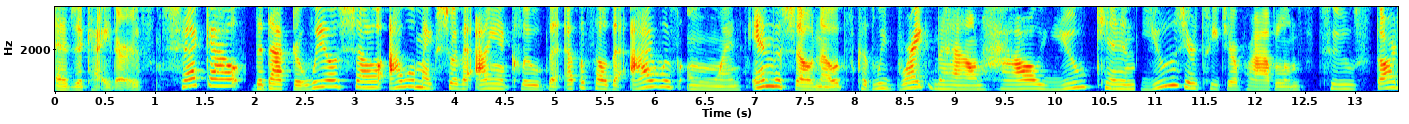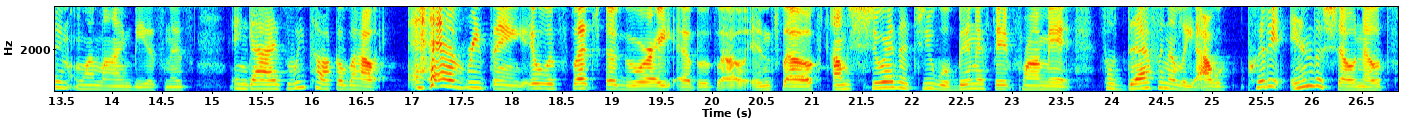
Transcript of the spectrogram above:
educators. Check out the Dr. Will show. I will make sure that I include the episode that I was on in the show notes because we break down how you can use your teacher problems to start an online business. And guys, we talk about everything. It was such a great episode. And so I'm sure that you will benefit from it. So definitely, I will put it in the show notes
